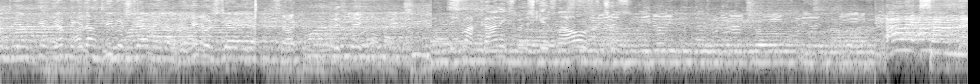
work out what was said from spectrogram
Prometheus Narišković. Ich hab mir gedacht, lieber sterben, lieber sterben. Sag, Respekt. Ich mach gar nichts mehr, ich gehe jetzt nach Hause. Tschüss. Alexander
